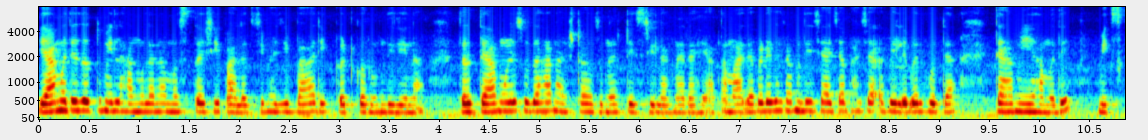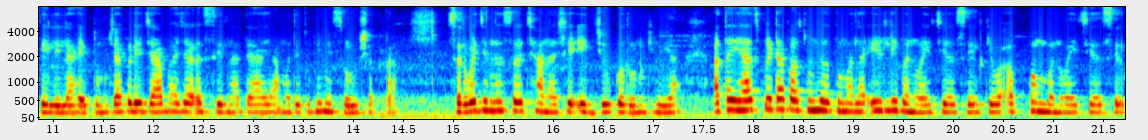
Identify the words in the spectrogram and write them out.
यामध्ये जर तुम्ही लहान मुलांना मस्त अशी पालकची भाजी बारीक कट करून दिली ना तर त्यामुळे सुद्धा हा नाश्ता अजूनच टेस्टी लागणार आहे. आता माझ्याकडे घरामध्ये ज्या ज्या भाज्या अवेलेबल होत्या त्या मी ह्यामध्ये मिक्स केलेल्या आहे तुमच्याकडे ज्या भाज्या असतील ना त्या यामध्ये तुम्ही मिसळू शकता. सर्व जिन्नस छान असे एकजीव करून घेऊया. आता ह्याच पिठापासून जर तुम्हाला इडली बनवायची असेल किंवा अप्पम बनवायची असेल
